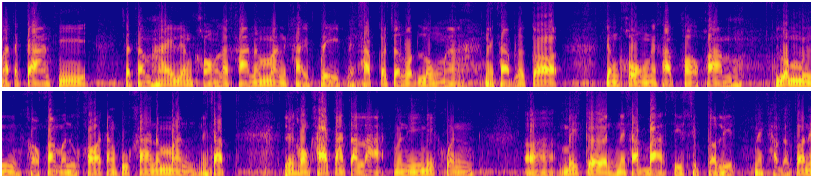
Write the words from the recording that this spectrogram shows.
มาตรการที่จะทำให้เรื่องของราคาน้ำมันขายปลีกนะครับก็จะลดลงมานะครับแล้วก็ยังคงนะครับขอความ ร่วมมือขอความอนุเคราะห์ทางผู้ค้าน้ำมันนะครับ เรื่องของค่าการตลาดวันนี้ไม่ควรไม่เกินนะครับบาท 40 ต่อลิตรนะครับแล้วก็ใน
